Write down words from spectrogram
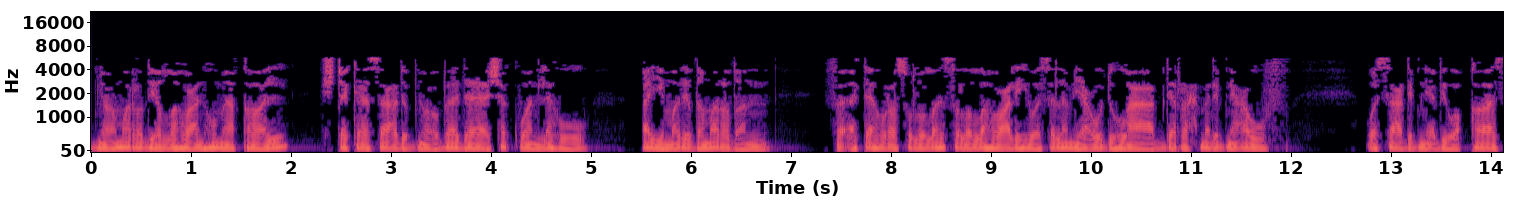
ابن عمر رضي الله عنهما قال اشتكى سعد بن عبادة شكوى له أي مرض مرضا فأتاه رسول الله صلى الله عليه وسلم يعوده مع عبد الرحمن بن عوف وسعد بن أبي وقاص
